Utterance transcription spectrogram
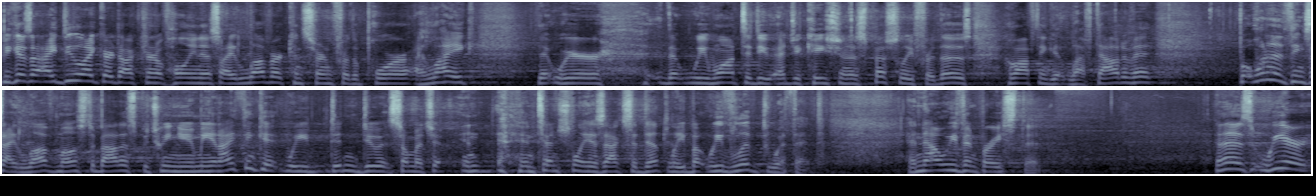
Because I do like our doctrine of holiness. I love our concern for the poor. I like that we're that we want to do education, especially for those who often get left out of it. But one of the things I love most about us, between you and me, and I think it, we didn't do it so much in, intentionally as accidentally, but we've lived with it. And now we've embraced it. And is, we are,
